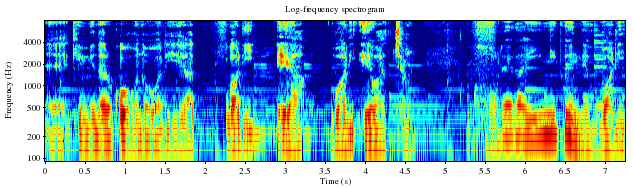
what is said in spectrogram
えー、金メダル候補のワリエア、ワリエア、ワリエワちゃん。これが言いにくいんだよ、ワリ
